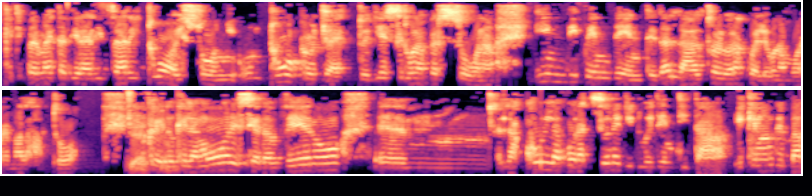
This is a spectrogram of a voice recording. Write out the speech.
che ti permetta di realizzare i tuoi sogni, un tuo progetto e di essere una persona indipendente dall'altro, allora quello è un amore malato. Certo. Io credo che l'amore sia davvero ehm, la collaborazione di due identità e che non debba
